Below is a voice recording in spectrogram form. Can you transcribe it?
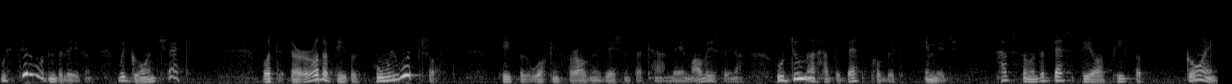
we still wouldn't believe him. We'd go and check. But there are other people whom we would trust. People working for organisations I can't name, obviously now, who do not have the best public image, have some of the best PR people going.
